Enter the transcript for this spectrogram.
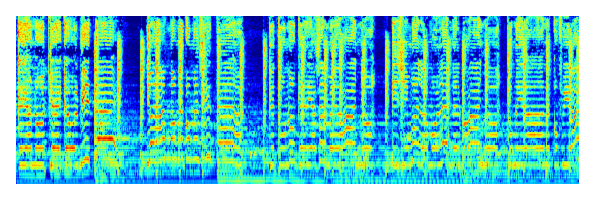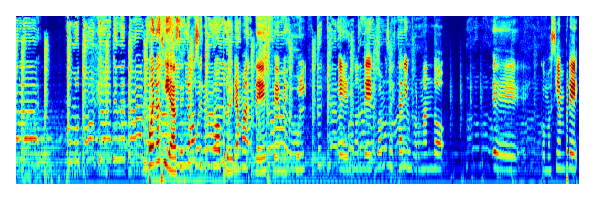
Aquella noche que volviste, llorando me convenciste que tú no querías hacerme daño. Hicimos el amor en el baño. Tu mirada no es confiable. Como Tokio tiene tablet. Buenos días, estamos en un nuevo programa de FM School en donde vamos a estar informando, eh, como siempre,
